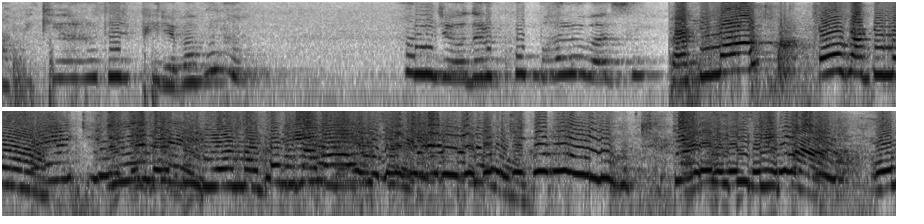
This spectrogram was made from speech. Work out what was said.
আমি কি আর ওদের ফিরে পাবো না? আমি যে ওদের খুব ভালোবাসি কাকিমা ও কাকিমা কি হয়েছে? দেখো, রিয়ার কি হয়েছে? গেছে। আরে ওই যে দীপা, ওর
